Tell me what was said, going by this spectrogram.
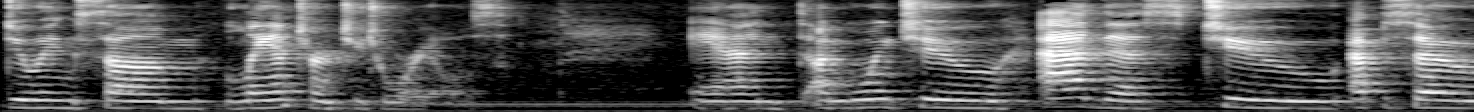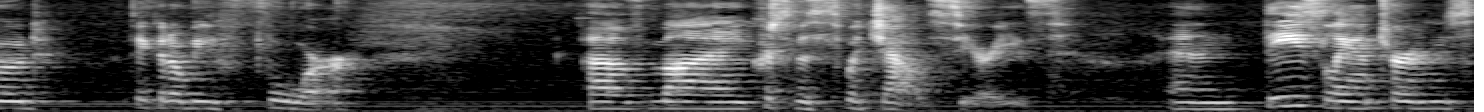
doing some lantern tutorials and I'm going to add this to episode, I think it'll be four of my Christmas Switch Out series. And these lanterns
